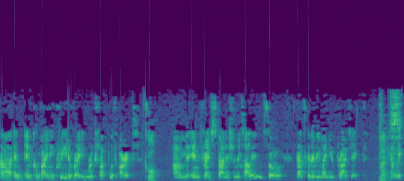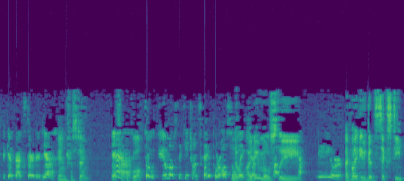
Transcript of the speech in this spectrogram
uh, and, and combining creative writing workshop with art Cool. um, in French, Spanish, and Italian. So that's going to be my new project. Nice. Can't wait to get that started. Yeah. Interesting. That's yeah. super cool. So do you mostly teach on Skype or also No, like I do mostly- or I probably do a good 60,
